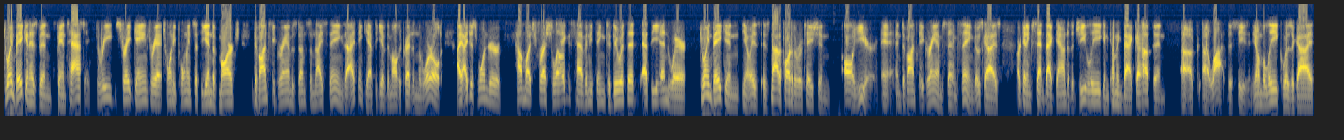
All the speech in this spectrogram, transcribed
Dwayne Bacon has been fantastic. Three straight games where he had 20 points at the end of March. Devonte Graham has done some nice things. I think you have to give them all the credit in the world. I, I just wonder how much fresh legs have anything to do with it at the end where Dwayne Bacon, you know, is, is not a part of the rotation all year. And, and Devonte Graham, same thing. Those guys are getting sent back down to the G League and coming back up and uh, a lot this season. You know, Malik was a guy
